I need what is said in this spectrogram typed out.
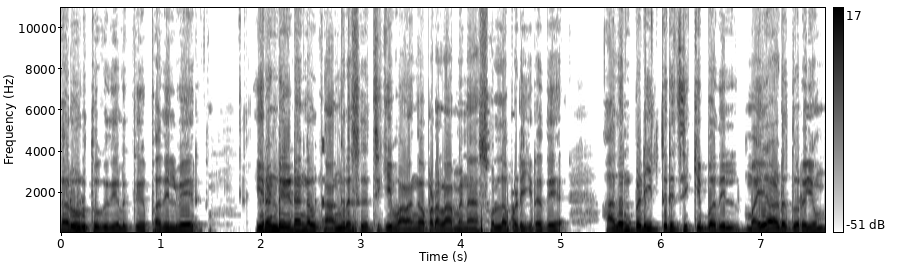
கரூர் தொகுதிகளுக்கு பதில்வேர் இரண்டு இடங்கள் காங்கிரஸ் கட்சிக்கு வழங்கப்படலாம் என சொல்லப்படுகிறது. அதன்படி திருச்சிக்கு பதில் மயிலாடுதுறையும்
